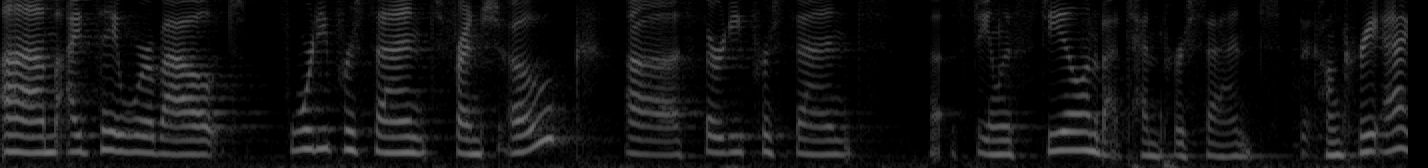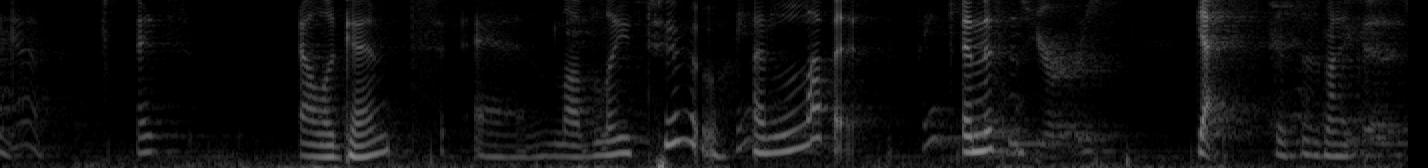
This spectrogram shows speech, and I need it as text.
Um, I'd say we're about 40% French oak, uh, 30% uh, Uh, stainless steel, and about 10% concrete egg. It's elegant and lovely too. I love it. Thank you. And this is yours Yes, this is my. because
